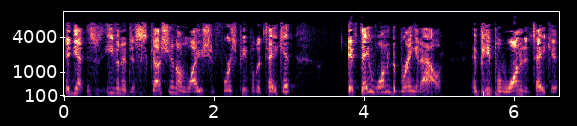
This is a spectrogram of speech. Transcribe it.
And yet this was even a discussion on why you should force people to take it. If they wanted to bring it out and people wanted to take it,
